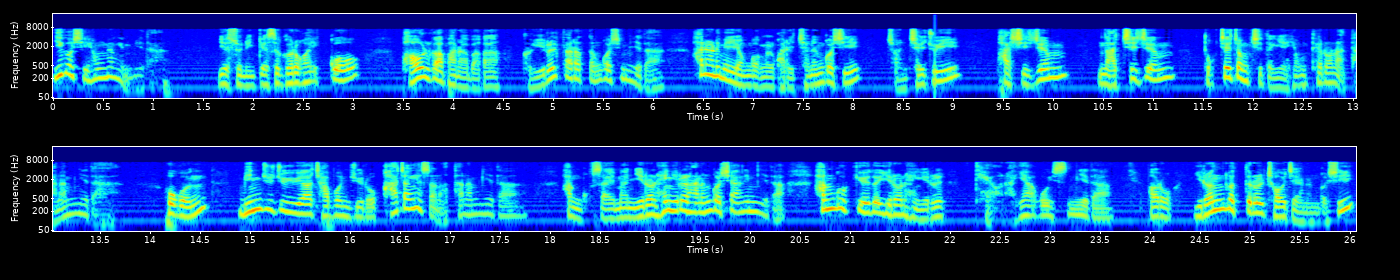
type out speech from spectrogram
이것이 혁명입니다. 예수님께서 그러했고 바울과 바나바가 그 일을 따랐던 것입니다. 하나님의 영광을 가르치는 것이 전체주의, 파시즘, 나치즘, 독재정치 등의 형태로 나타납니다. 혹은 민주주의와 자본주의로 가장해서 나타납니다. 한국 사회만 이런 행위를 하는 것이 아닙니다. 한국 교회도 이런 행위를 태어나게 하고 있습니다. 바로 이런 것들을 저지하는 것이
